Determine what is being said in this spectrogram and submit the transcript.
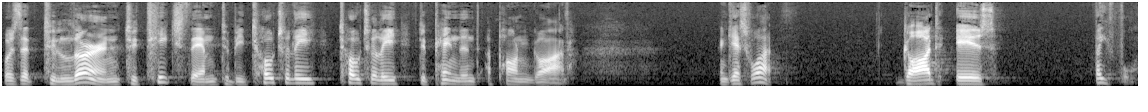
was that to learn, to teach them to be totally, totally dependent upon God. And guess what? God is faithful.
